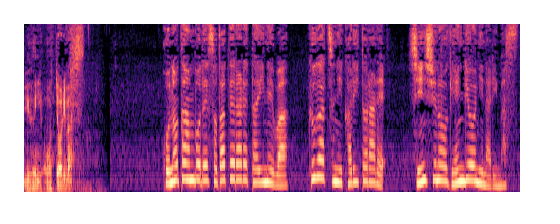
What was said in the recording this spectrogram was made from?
いうふうに思っております。この田んぼで育てられた稲は9月に刈り取られ新種の原料になります。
